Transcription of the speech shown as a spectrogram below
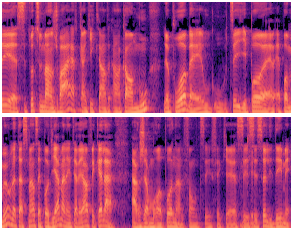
euh, si toi, tu le manges vert, quand il est encore mou, le poids, ben, ou, il est pas, est pas mûr, là, ta semence n'est pas viable à l'intérieur. Fait qu'elle, elle, elle regermera pas, dans le fond. sais Fait que c'est ça l'idée. Mais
